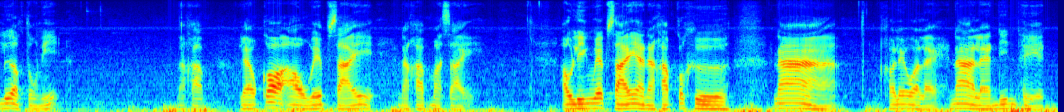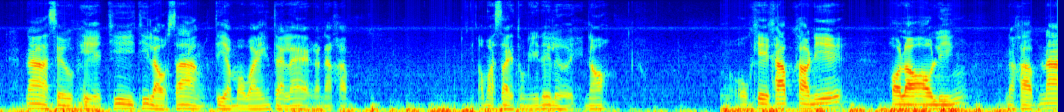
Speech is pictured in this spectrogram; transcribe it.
เลือกตรงนี้นะครับ แล้วก็เอาเว็บไซต์นะครับมาใส่ เอาลิงก์เว็บไซต์อะนะครับก็คือหน้าเขาเรียกว่าอะไร หน้า landing page หน้าเซลล์เพจที่ที่เราสร้างเตรียมเอาไว้ตั้งแต่แรกนะครับ เอามาใส่ตรงนี้ได้เลยเนาะโอเคครับ คราวนี้ พอเราเอาลิงก์นะครับหน้า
